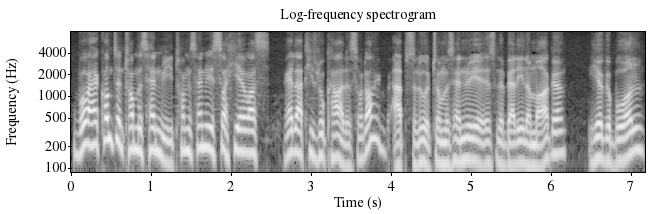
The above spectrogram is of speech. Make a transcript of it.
Woher kommt denn Thomas Henry? Thomas Henry ist doch hier was relativ Lokales, oder? Absolut. Thomas Henry ist eine Berliner Marke. Hier geboren,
